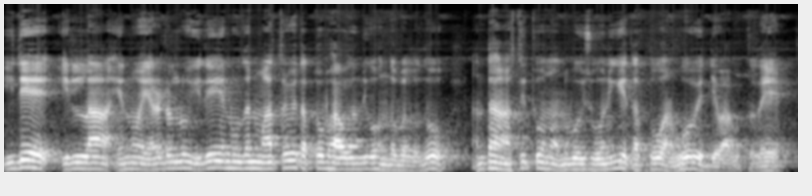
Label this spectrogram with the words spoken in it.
ಇದೇ ಇಲ್ಲ ಎನ್ನುವ ಎರಡರಲ್ಲೂ ಇದೆ ಎನ್ನುವುದನ್ನು ಮಾತ್ರವೇ ತತ್ವಭಾವದೊಂದಿಗೆ ಹೊಂದಬಲ್ಲದು. ಅಂತಹ ಅಸ್ತಿತ್ವವನ್ನು ಅನುಭವಿಸುವವನಿಗೆ ತತ್ವವು ಅನುಭವವೇದ್ಯವಾಗುತ್ತದೆ.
